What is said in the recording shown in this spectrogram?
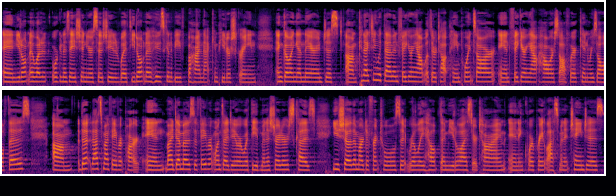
and you don't know what organization you're associated with. You don't know who's going to be behind that computer screen. And going in there and just um, connecting with them and figuring out what their top pain points are and figuring out how our software can resolve those. Um, th- that's my favorite part. And my demos, the favorite ones I do are with the administrators because you show them our different tools that really help them utilize their time and incorporate last minute changes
